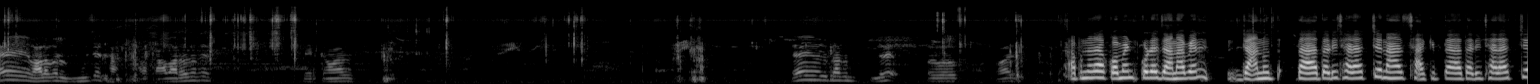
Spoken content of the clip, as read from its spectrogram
এই ভালো করে মুছে খা। আর খাবারও তোকে পেট কামার এই ওই কাকু লে ও হয় আপনারা কমেন্ট করে জানাবেন জানু তাড়াতাড়ি ছাড়াচ্ছে না সাকিব তাড়াতাড়ি ছাড়াচ্ছে?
